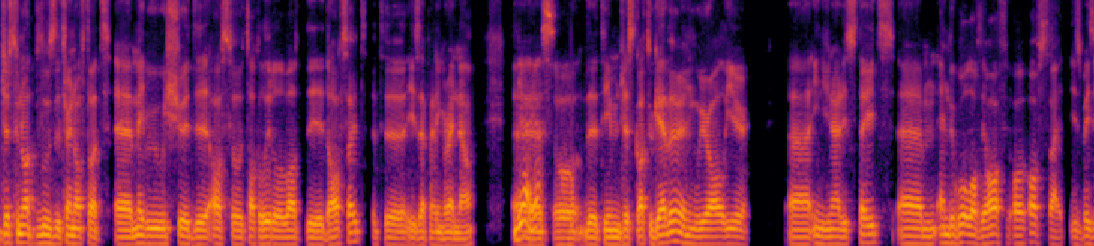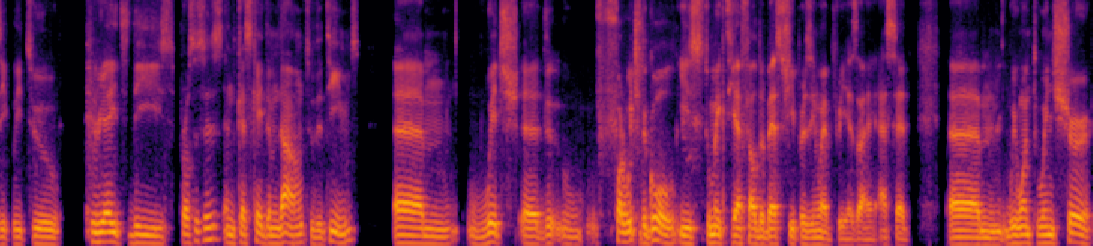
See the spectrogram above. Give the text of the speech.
just to not lose the train of thought, uh, maybe we should uh, also talk a little about the, the offsite that uh, is happening right now. Yeah, Uh, yeah. so the team just got together and we're all here uh, in the United States. Um, and the goal of the off of offsite is basically to create these processes and cascade them down to the teams, um, which uh, the, for which the goal is to make TFL the best shippers in Web3, as I, I said. Um, we want to ensure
